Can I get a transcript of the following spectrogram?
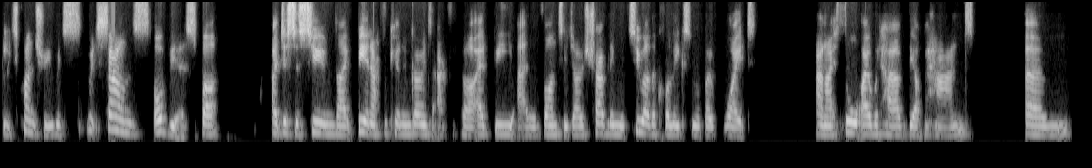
each country, which which sounds obvious, but I just assumed like being African and going to Africa, I'd be at an advantage. I was traveling with two other colleagues who were both white, and I thought I would have the upper hand. Um,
